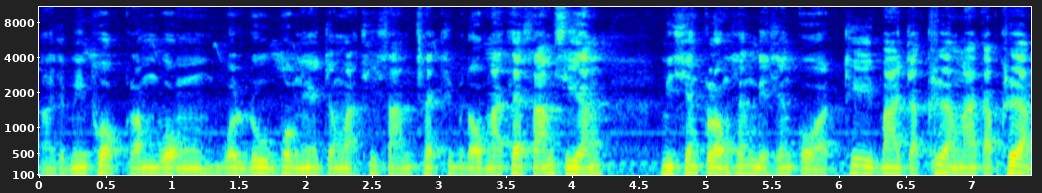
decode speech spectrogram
อ่าจะมีพวกลำวงวอลลุ่มพวกนี้จังหวะที่3แทร็กที่มันออกมาแค่สามเสียง มีเสียงกลองเสียงเบสเสียงกอดที่มาจากเครื่องมากับเครื่อง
